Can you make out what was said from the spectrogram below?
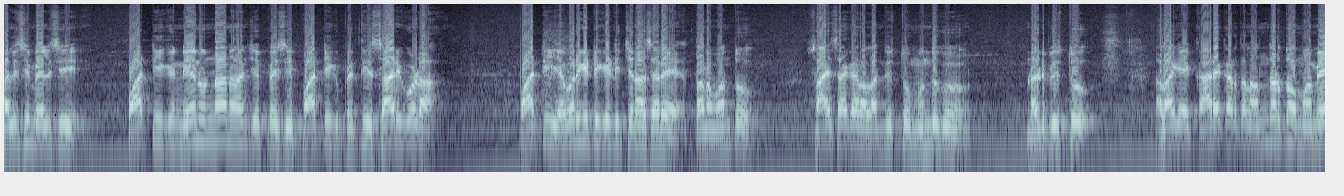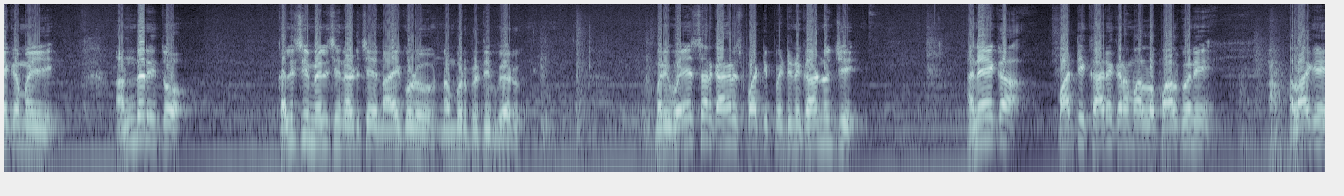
కలిసిమెలిసి పార్టీకి నేనున్నాను అని చెప్పేసి పార్టీకి ప్రతిసారి కూడా పార్టీ ఎవరికి టికెట్ ఇచ్చినా సరే తన వంతు సాయ సహకారాలు అందిస్తూ ముందుకు నడిపిస్తూ అలాగే కార్యకర్తలు అందరితో మమేకమై అందరితో కలిసిమెలిసి నడిచే నాయకుడు నంబూరు ప్రదీప్ గారు. మరి వైఎస్ఆర్ కాంగ్రెస్ పార్టీ పెట్టిన కాడి నుంచి అనేక పార్టీ కార్యక్రమాల్లో పాల్గొని అలాగే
